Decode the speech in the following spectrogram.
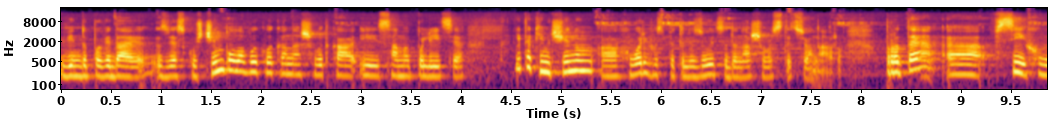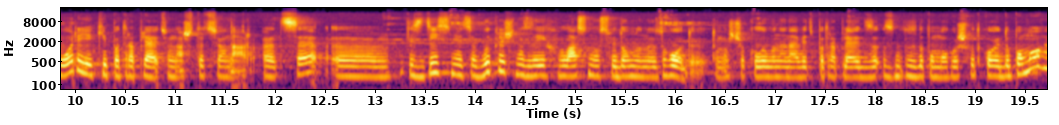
Він доповідає у зв'язку з чим була викликана швидка і саме поліція. І таким чином е, хворі госпіталізуються до нашого стаціонару. Проте е, всі хворі, які потрапляють у наш стаціонар, е, це здійснюється виключно за їх власною усвідомленою згодою, тому що коли вони навіть потрапляють з, допомогою швидкої допомоги,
